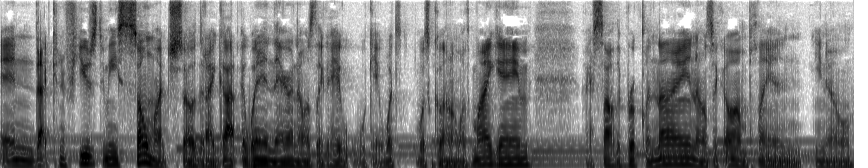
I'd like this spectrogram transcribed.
And that confused me so much so that I got I went in there and I was like, hey, okay, what's what's going on with my game? I saw the Brooklyn Nine. I was like, oh, I'm playing, you know,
